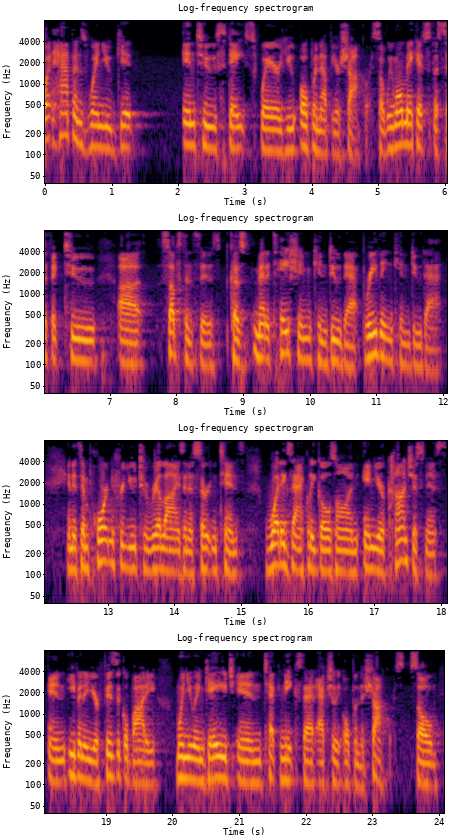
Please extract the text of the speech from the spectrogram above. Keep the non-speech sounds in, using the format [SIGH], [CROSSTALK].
what happens when you get into states where you open up your chakras? So we won't make it specific to uh, substances because meditation can do that, breathing can do that. And it's important for you to realize in a certain tense what exactly goes on in your consciousness and even in your physical body when you engage in techniques that actually open the chakras. So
